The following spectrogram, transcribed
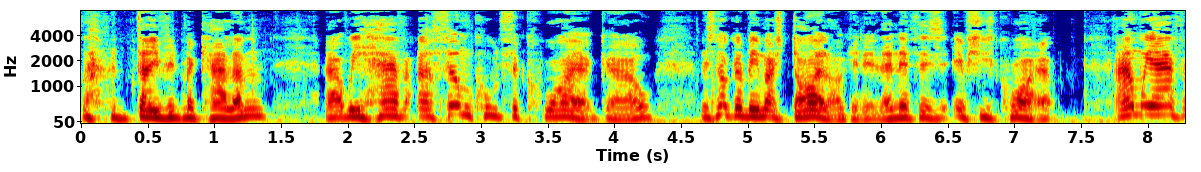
David McCallum. Uh, we have a film called The Quiet Girl. There's not going to be much dialogue in it then if there's if she's quiet. And we have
